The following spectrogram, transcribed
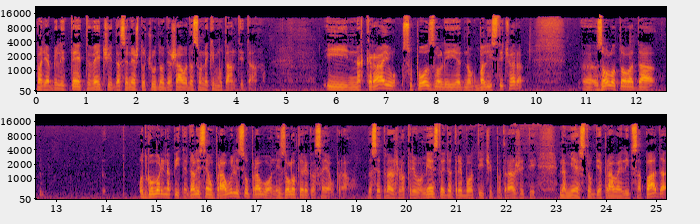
variabilitet veći, da se nešto čudno dešava, da su neki mutanti tamo. I na kraju su pozvali jednog balističara, Zolotova da odgovori na pitanje da li sam u pravu ili su u pravu oni. Zoloto je rekao sam ja u pravu. Da se tražilo krivo mjesto i da treba otići potražiti na mjesto gdje prava elipsa pada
